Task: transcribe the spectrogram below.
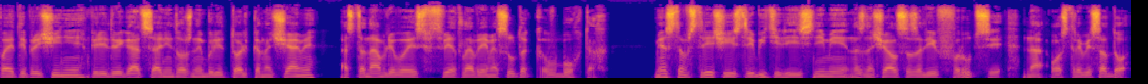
По этой причине передвигаться они должны были только ночами, останавливаясь в светлое время суток в бухтах. Местом встречи истребителей с ними назначался залив Рутси на острове Садо,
